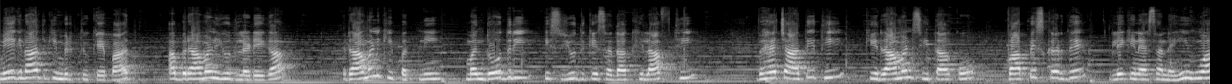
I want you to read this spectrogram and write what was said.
मेघनाथ की मृत्यु के बाद अब रावण युद्ध लड़ेगा। रावण की पत्नी मंदोदरी इस युद्ध के सदा खिलाफ थी। वह चाहती थी कि रावण सीता को वापस कर दे, लेकिन ऐसा नहीं हुआ।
